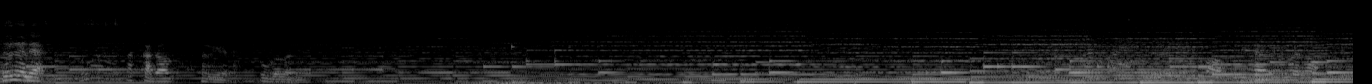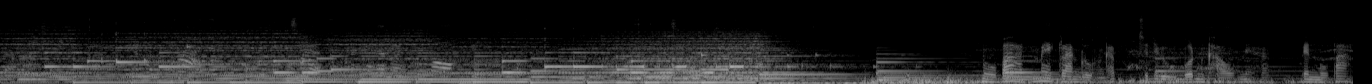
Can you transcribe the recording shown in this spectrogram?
ซื้อเลยเนี่ยถ้ากัดเราถือเลยตู้ละเครับ จะอยู่บนเขาเนี่ยครับ เป็นหมู่บ้าน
